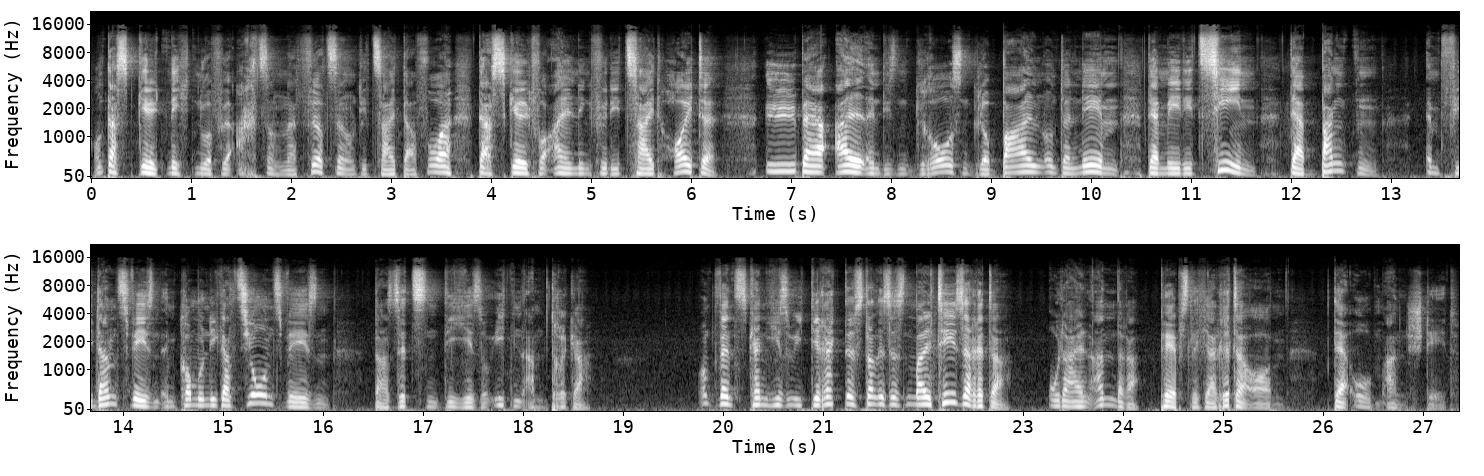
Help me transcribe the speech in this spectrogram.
Und das gilt nicht nur für 1814 und die Zeit davor, das gilt vor allen Dingen für die Zeit heute überall in diesen großen globalen Unternehmen der Medizin, der Banken, im Finanzwesen, im Kommunikationswesen, da sitzen die Jesuiten am Drücker. Und wenn es kein Jesuit direkt ist, dann ist es ein Malteserritter oder ein anderer päpstlicher Ritterorden, der oben ansteht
